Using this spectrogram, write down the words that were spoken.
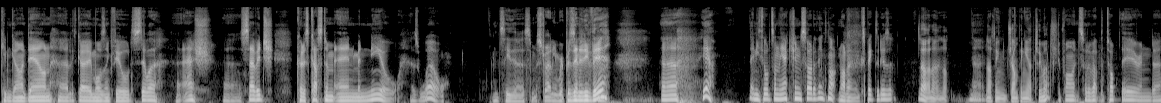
Keep going down. Uh, Lithgow, Mausingfield, Stiller, uh, Ash, uh, Savage, Curtis Custom, and Menil as well. Can see there's some Australian representative there. Uh, yeah. Any thoughts on the action side of things? Not not unexpected, is it? No, no, not No. nothing jumping out too much. Defiant sort of up the top there, and uh,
